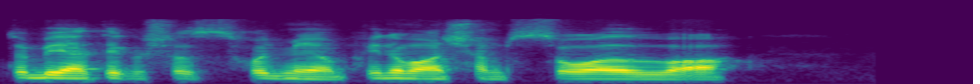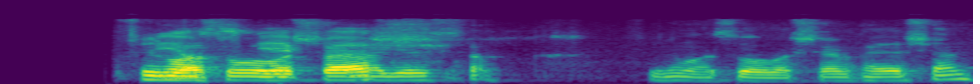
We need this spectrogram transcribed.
többi játékos az, hogy mondjam, finoman sem szólva Finoman szólva sem, finoman szólva sem helyesen.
